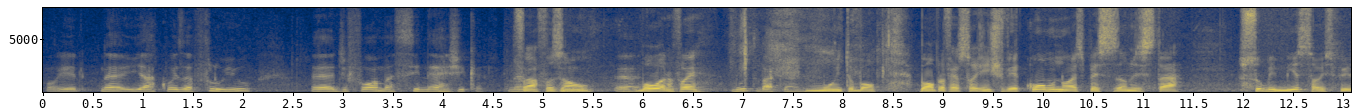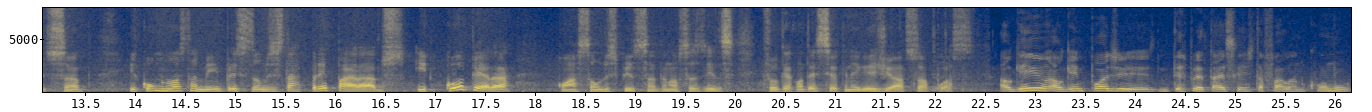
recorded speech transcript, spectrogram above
com ele, né? e a coisa fluiu é, de forma sinérgica. Né? Foi uma fusão é. boa, não foi? Muito bacana. Muito bom. Bom, professor, a gente vê como nós precisamos estar submissos ao Espírito Santo e como nós também precisamos estar preparados e cooperar com a ação do Espírito Santo em nossas vidas. Foi o que aconteceu aqui na Igreja de Atos dos Apóstolos. Alguém, alguém pode interpretar isso que a gente está falando como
